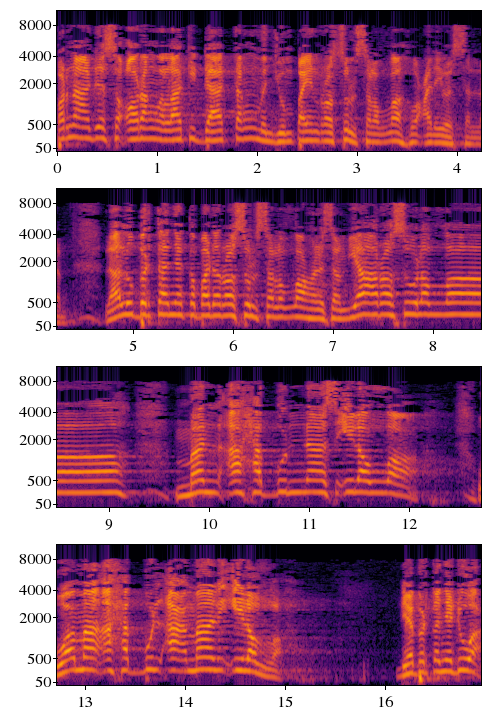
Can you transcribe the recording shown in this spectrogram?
Pernah ada seorang lelaki datang menjumpai Rasul sallallahu alaihi wasallam. Lalu bertanya kepada Rasul sallallahu alaihi wasallam, "Ya Rasulullah, man ahabbun nas ila Allah wa ma ahabbul a'mali ila Allah?" Dia bertanya dua.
